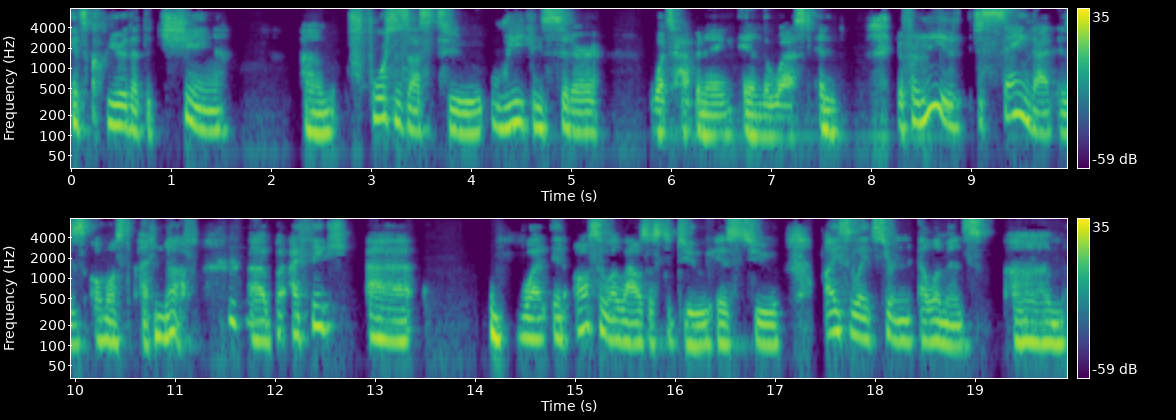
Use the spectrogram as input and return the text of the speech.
It's clear that the Qing um, forces us to reconsider what's happening in the West and. You know, for me, just saying that is almost enough. Mm-hmm. Uh, but I think uh, what it also allows us to do is to isolate certain elements um,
